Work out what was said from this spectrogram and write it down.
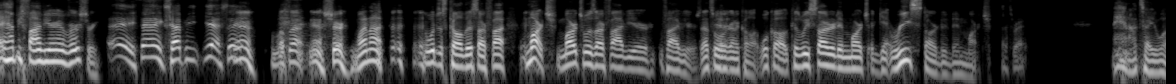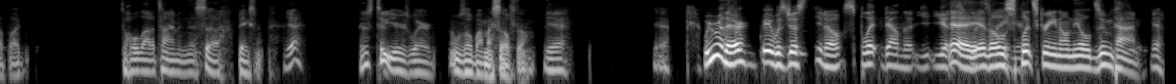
Hey, happy five year anniversary. Hey, thanks. Happy. Yeah, same. Yeah. How about that? Yeah, sure. Why not? we'll just call this our five March. March was our five year, five years. That's what Yeah. we're gonna call it. We'll call it because we started in March again, restarted in March. That's right. Man, I'll tell you what, bud. It's a whole lot of time in this uh basement. Yeah. It was two years where I was all by myself though. Yeah. Yeah. We were there. It was just, you know, split down the you, you Yeah, yeah, the old here. split screen on the old Zoom time. Yeah.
